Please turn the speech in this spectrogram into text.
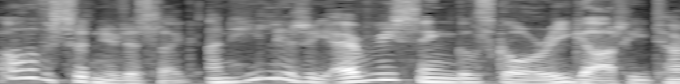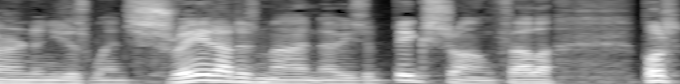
all of a sudden you're just like, and he literally every single score he got, he turned and he just went straight at his man. Now he's a big, strong fella, but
